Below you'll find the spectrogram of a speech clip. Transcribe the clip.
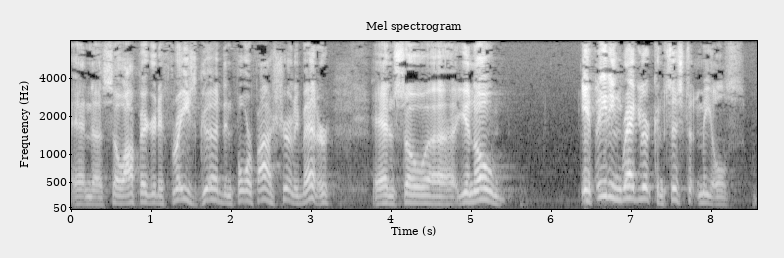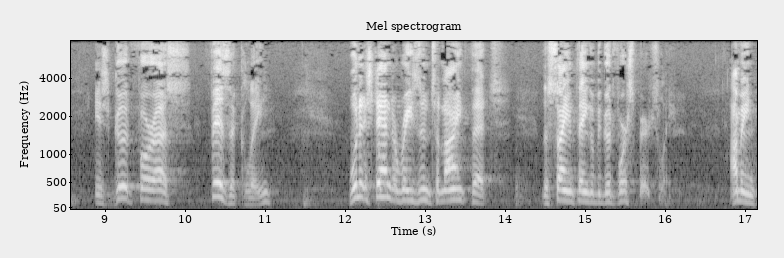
And uh, so I figured if three's good, then four or five surely better. And so uh, you know, if eating regular, consistent meals is good for us physically wouldn't it stand to reason tonight that the same thing would be good for us spiritually? I mean,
